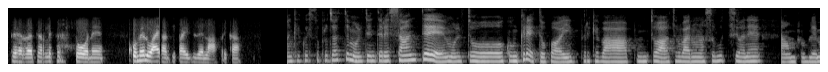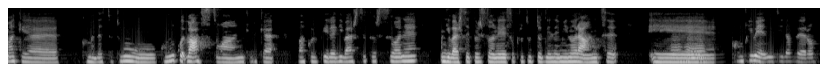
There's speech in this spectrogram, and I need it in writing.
per, per le persone, come lo è in tanti paesi dell'Africa. Anche questo progetto è molto interessante e molto concreto poi, perché va appunto a trovare una soluzione a un problema che è, come hai detto tu, comunque vasto anche, perché va a colpire diverse persone diverse persone, soprattutto delle minoranze. E uh-huh. complimenti davvero.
